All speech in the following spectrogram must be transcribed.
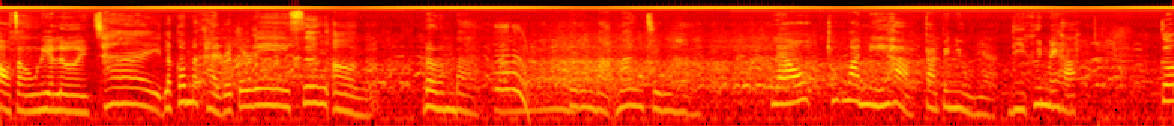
ออกจากโรงเรียนเลย ใช่ แล้วก็มาขายลอตเตอรี่ซึ่งเอิ่มเราลำบากเราลำบากมากจริงๆค่ะ แล้วทุกวันนี้ค่ะ การเป็นอยู่เนี่ยดีขึ้นไหมคะ ก็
